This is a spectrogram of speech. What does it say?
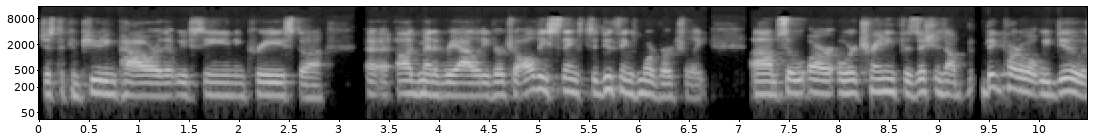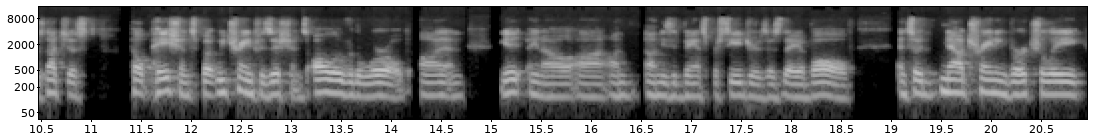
just the computing power that we've seen increased. Uh, uh, augmented reality, virtual, all these things to do things more virtually. Um, so our, we're training physicians. Now, big part of what we do is not just help patients, but we train physicians all over the world on you know uh, on on these advanced procedures as they evolve. And so now training virtually,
